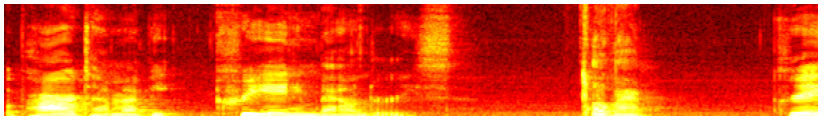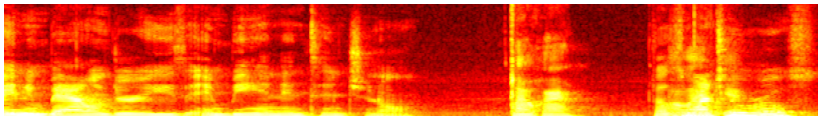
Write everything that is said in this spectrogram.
prioritize my pe- creating boundaries, Okay. Creating boundaries, and being intentional. Okay. Those I are my like two it. rules:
